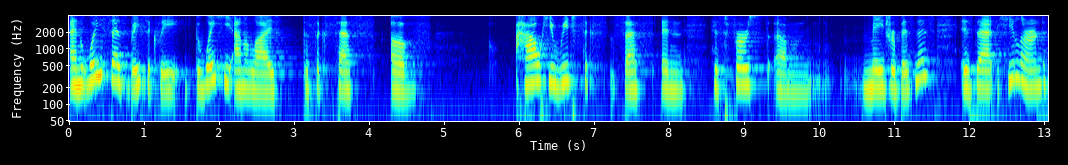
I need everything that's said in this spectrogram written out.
And what he says basically, the way he analyzed the success of how he reached success in his first um, major business is that he learned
